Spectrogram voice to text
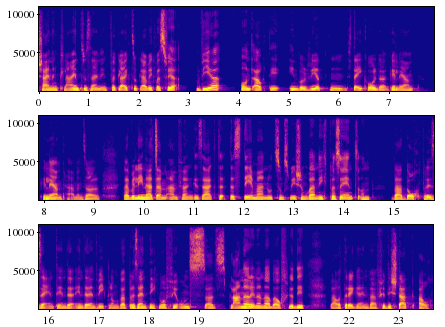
scheinen klein zu sein im Vergleich zu, glaube ich, was wir, wir und auch die involvierten Stakeholder gelernt, gelernt haben. So, ich glaube, Lina hat am Anfang gesagt, das Thema Nutzungsmischung war nicht präsent und war doch präsent in der, in der Entwicklung, war präsent nicht nur für uns als Planerinnen, aber auch für die Bauträgerin, war für die Stadt auch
